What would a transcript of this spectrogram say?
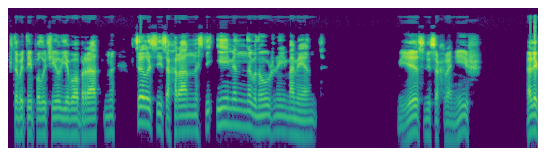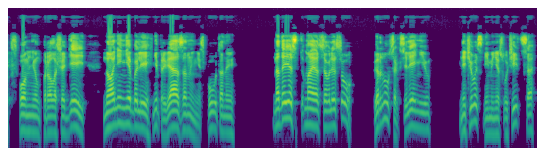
чтобы ты получил его обратно в целости и сохранности именно в нужный момент. Если сохранишь... Олег вспомнил про лошадей, но они не были ни привязаны, ни спутаны. Надоест маяться в лесу, вернуться к селению, ничего с ними не случится.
